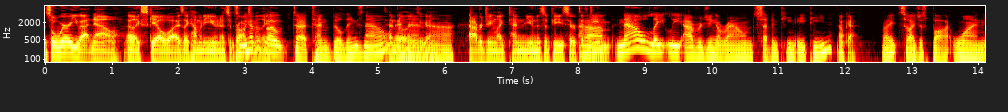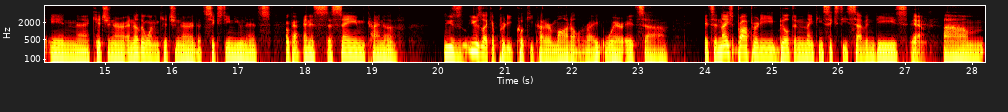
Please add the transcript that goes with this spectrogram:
so where are you at now? Uh, like scale wise, like how many units So we have approximately? about uh, ten buildings now. 10 buildings, and then, okay. uh, Averaging like 10 units a piece or 15? um, now lately averaging around 17, 18, okay. Right? So I just bought one in uh, Kitchener, another one in Kitchener that's 16 units. Okay. and it's the same kind of use use like a pretty cookie cutter model, right? Where it's uh, it's a nice property built in the 1960s, 70s. Yeah. Um,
